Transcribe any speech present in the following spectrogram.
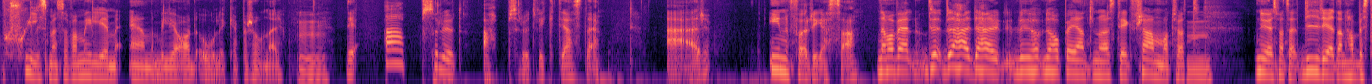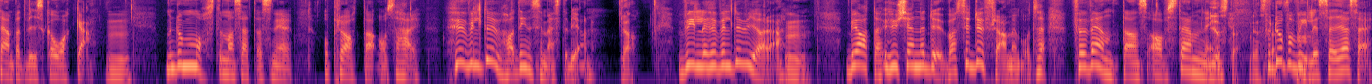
skilsmässofamiljer med en miljard olika personer. Mm. Det absolut, absolut viktigaste är inför resa. När man väl, det här, det här, nu hoppar jag egentligen några steg framåt för att Mm. nu är det som att här, vi redan har bestämt att vi ska åka. Men då måste man sätta sig ner och prata om så här. Hur vill du ha din semester Björn? Ja. Ville, hur vill du göra? Mm. Beata, hur känner du? Vad ser du fram emot? Så här, förväntansavstämning. Just det, just För då får Ville säga så här.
